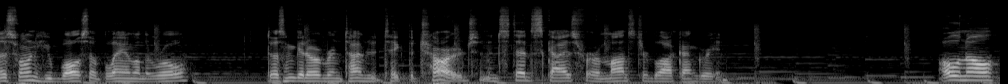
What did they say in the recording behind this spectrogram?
This one, he walls up Lamb on the roll, doesn't get over in time to take the charge, and instead skies for a monster block on Green. All in all,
